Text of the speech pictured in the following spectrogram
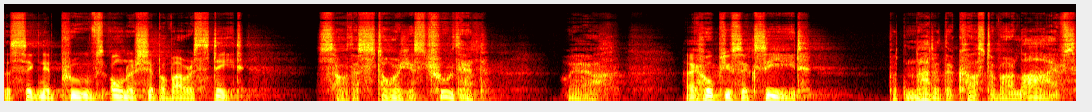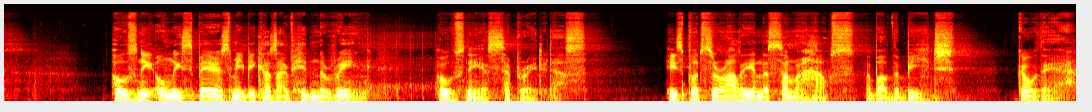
The signet proves ownership of our estate. So the story is true then? Well, I hope you succeed, but not at the cost of our lives. Hosni only spares me because I've hidden the ring. Hosni has separated us. He's put Sorali in the summer house above the beach. Go there.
